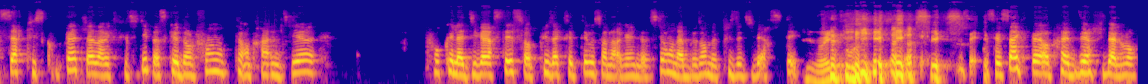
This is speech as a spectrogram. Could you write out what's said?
cercle qui se complète là dans l'électricité parce que dans le fond, tu es en train de dire pour que la diversité soit plus acceptée au sein de l'organisation, on a besoin de plus de diversité. Oui, c'est ça que tu es en train de dire finalement.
